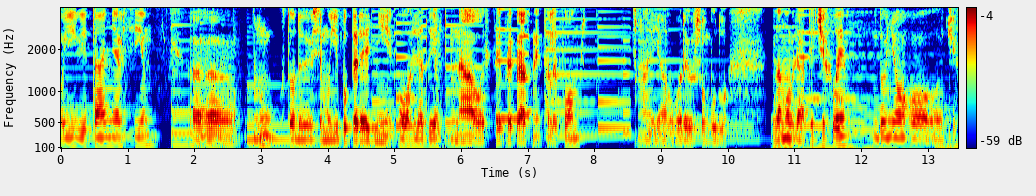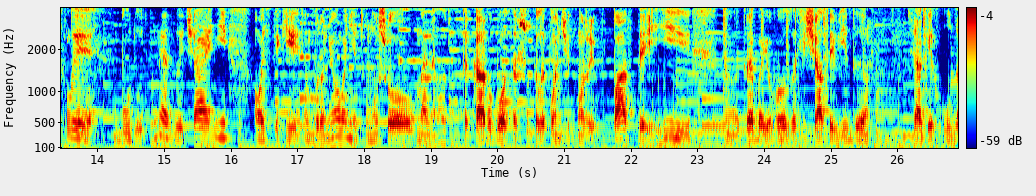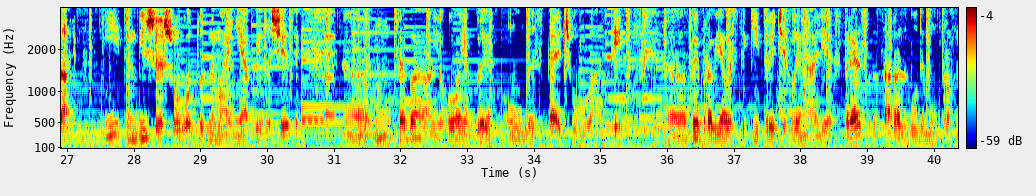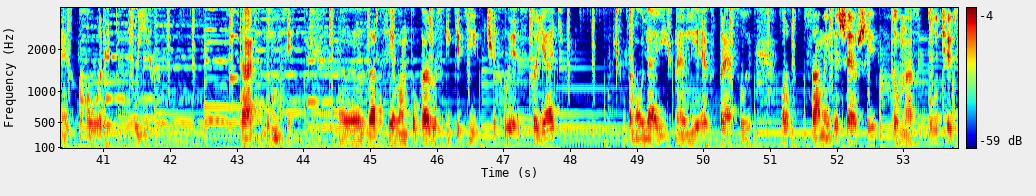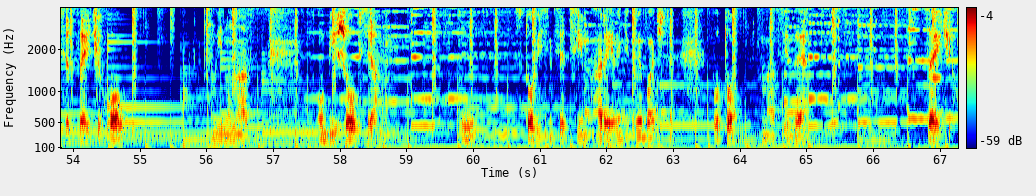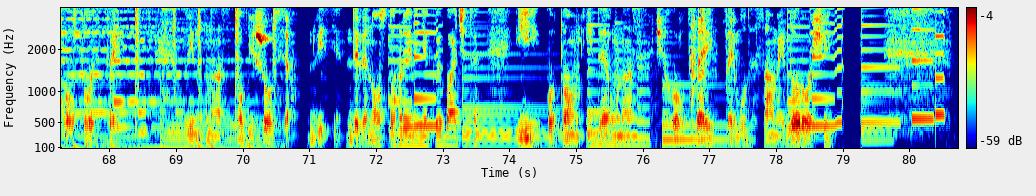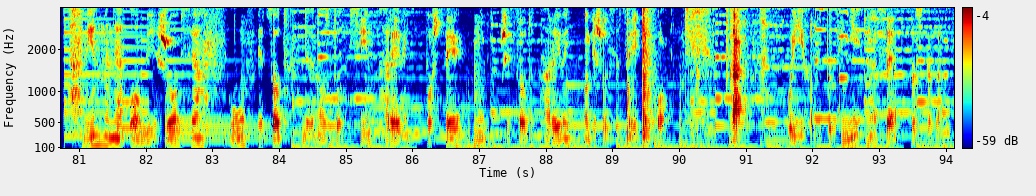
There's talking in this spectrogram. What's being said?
Мої вітання всім. Е, ну, хто дивився мої попередні огляди на ось цей прекрасний телефон, е, я говорив, що буду замовляти чехли до нього. Чехли будуть незвичайні, ось такі броньовані, тому що в мене от така робота, що телефончик може впасти, і е, треба його захищати від е, всяких ударів. І тим більше, що от тут немає ніякої защити, е, ну, треба його якби убезпечувати. Е, Вибрав я ось такі три чехли на AliExpress. Зараз будемо про них говорити. Поїхали. Так, друзі, е, зараз я вам покажу, скільки ці чехли стоять. Замовляю їх на AliExpress. От, самий дешевший, то в нас получився цей чехол. Він у нас обійшовся у 187 гривень, як ви бачите. Потім у нас іде цей чехол, то ось цей. Він у нас обійшовся 290 гривень, як ви бачите. І потім іде у нас чехол цей, цей буде самий дорожчий. Він мене обійшовся у 597 гривень. Пошти ну, 600 гривень обійшовся цей чехол. Так, поїхали. По ціні ми все розказали.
